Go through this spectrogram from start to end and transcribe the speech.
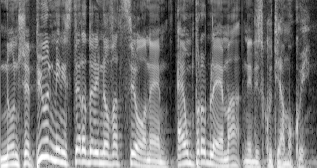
Non c'è più il Ministero dell'Innovazione. È un problema? Ne discutiamo qui.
